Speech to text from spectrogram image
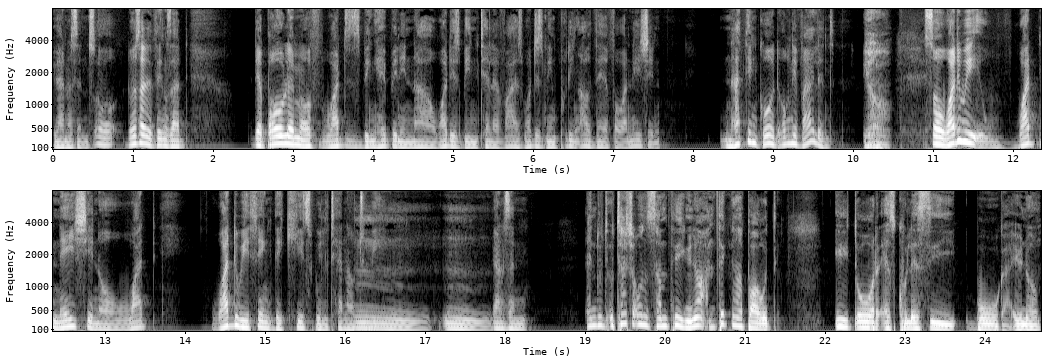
you understand? So those are the things that the problem of what is being happening now what is being televised what is being putting out there for our nation nothing good only violence. Yo. So what do we what nation or what what do we think the kids will turn out to be? Mm, mm. you understand? And you, you touch on something you know i'm thinking about it or esikhule sibuka you know.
